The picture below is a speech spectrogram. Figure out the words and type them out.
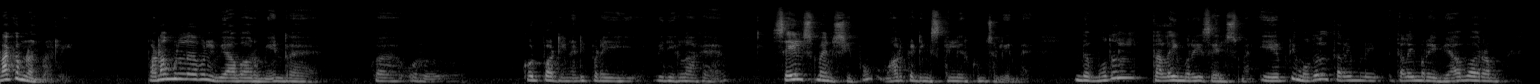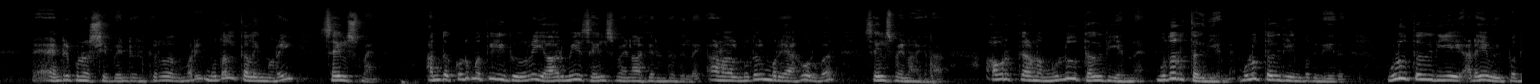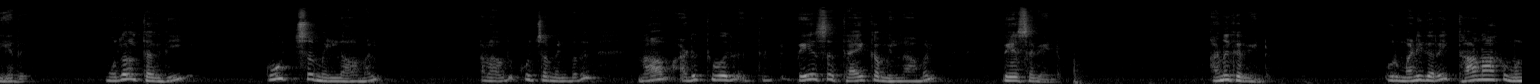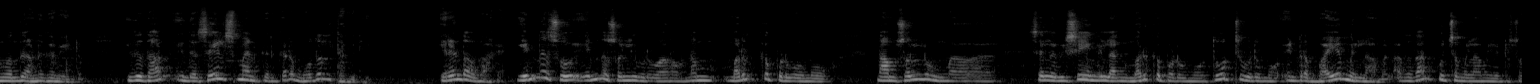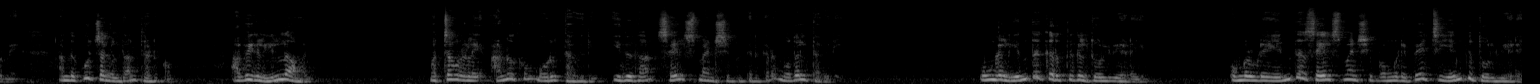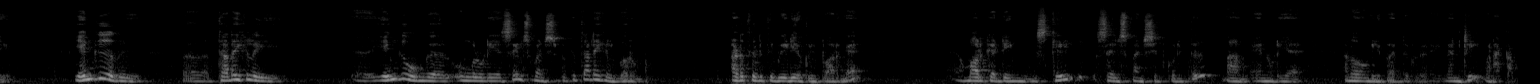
வணக்கம் நண்பர்களே. பணமில்லாமல் வியாபாரம் என்ற ஒரு கோட்பாட்டின் அடிப்படை விதிகளாக சேல்ஸ்மேன்ஷிப்பும் மார்க்கெட்டிங் ஸ்கில் இருக்கும்னு சொல்லியிருந்தேன். இந்த முதல் தலைமுறை சேல்ஸ்மேன் எப்படி முதல் தலைமுறை தலைமுறை வியாபாரம் என்டர்பிரினர்ஷிப் என்று இருக்கிறதோ அது மாதிரி முதல் தலைமுறை சேல்ஸ்மேன். அந்த குடும்பத்தில் இதுவரை யாருமே சேல்ஸ்மேனாக இருந்ததில்லை. ஆனால் முதல் முறையாக ஒருவர் சேல்ஸ்மேன் ஆகிறார். அவருக்கான முழு தகுதி என்ன? முதல் தகுதி என்ன? முழு தகுதி என்பது வேறு. முழு தகுதியை அடைய வைப்பது எது? முதல் தகுதி கூச்சம் இல்லாமல் அதாவது கூச்சம் என்பது நாம் அடுத்தவர் பேச தயக்கம் இல்லாமல் பேச வேண்டும் அணுக வேண்டும். ஒரு மனிதரை தானாக முன்வந்து அணுக வேண்டும். இதுதான் இந்த சேல்ஸ்மேனுக்கு இருக்கிற முதல் தகுதி. இரண்டாவதாக என்ன சொ என்ன சொல்லி விடுவாரோ நம் மறுக்கப்படுவோமோ நாம் சொல்லும் சில விஷயங்கள் அங்கு மறுக்கப்படுமோ தோற்றுவிடுமோ என்ற பயம் இல்லாமல் அதுதான் கூச்சம் இல்லாமல் என்று சொன்னேன். அந்த கூச்சங்கள் தான் தடுக்கும். அவைகள் இல்லாமல் மற்றவர்களை அணுகும் ஒரு தகுதி. இதுதான் சேல்ஸ்மேன்ஷிப்புக்கு இருக்கிற முதல் தகுதி. உங்கள் எந்த கருத்துக்கள் தோல்வியடையும்? உங்களுடைய எந்த சேல்ஸ்மேன்ஷிப் உங்களுடைய பேச்சு எங்கு தோல்வியடையும்? எங்கு அது தடைகளை எங்கு உங்கள் உங்களுடைய சேல்ஸ்மேன்ஷிப்புக்கு தடைகள் வரும்? அடுத்தடுத்து வீடியோக்கள் பாருங்கள் மார்க்கெட்டிங் ஸ்கில் சேல்ஸ்மேன்ஷிப் குறித்து நான் என்னுடைய அனுபவங்களை பகிர்ந்து கொள்கிறேன். நன்றி வணக்கம்.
